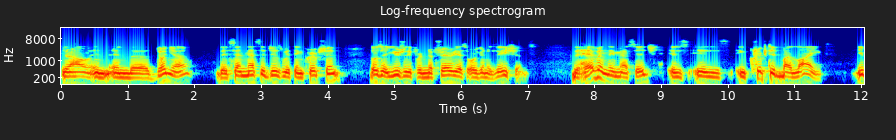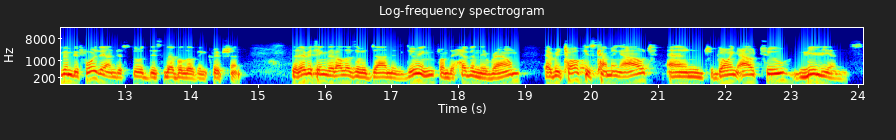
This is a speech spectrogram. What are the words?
You know how in, in the dunya they send messages with encryption, those are usually for nefarious organizations. The heavenly message is, is encrypted by light even before they understood this level of encryption. That everything that Allah is doing from the heavenly realm, every talk is coming out and going out to millions.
